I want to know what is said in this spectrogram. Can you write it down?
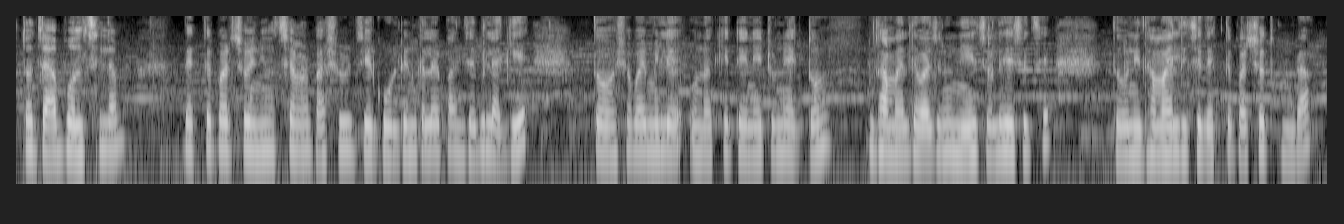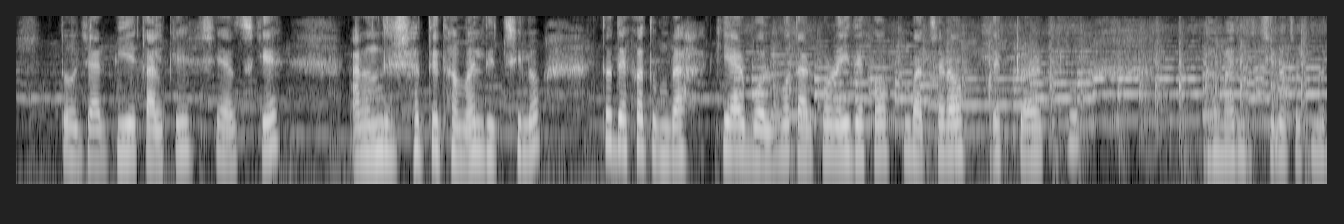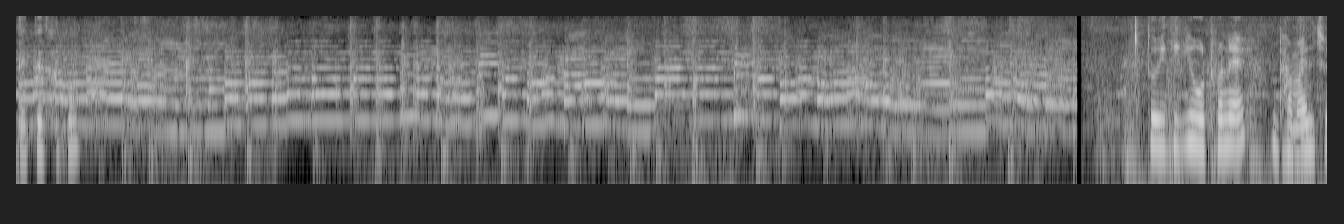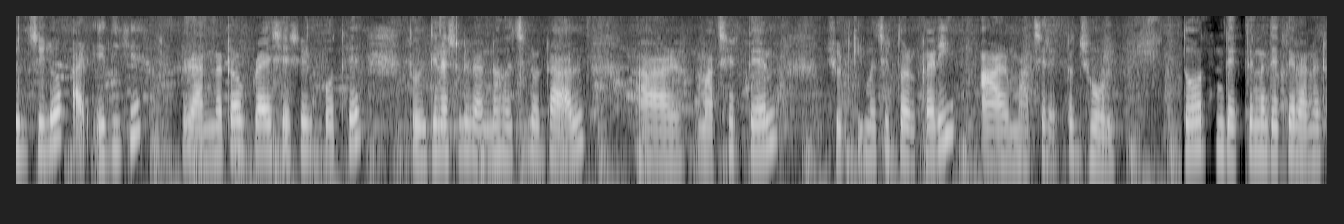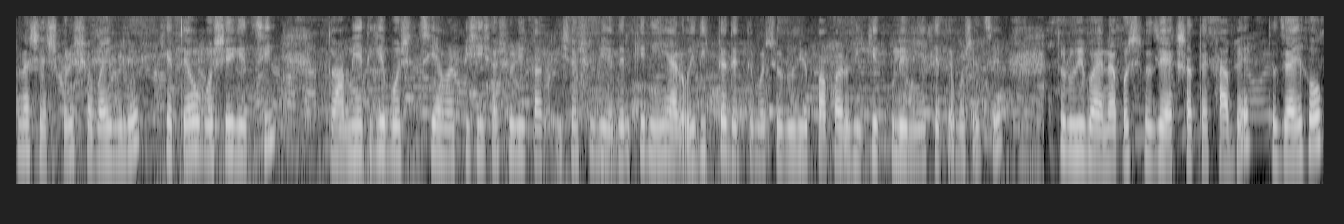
তো যা বলছিলাম, দেখতে পারছ ইনি হচ্ছে আমার বাসুর, যে গোল্ডেন কালার পাঞ্জাবি লাগিয়ে, তো সবাই মিলে ওনাকে টেনে টুনে একদম ধামাইল দেওয়ার জন্য নিয়ে চলে এসেছে। তো উনি ধামাইল দিচ্ছে, দেখতে পাচ্ছ তোমরা। তো যার বিয়ে কালকে, সে আজকে আনন্দের সাথে ধামাইল দিচ্ছিল। তো দেখো তোমরা কি আর বলব তারপর এই দেখো বাচ্চারাও একটু আর একটু ধামাইল দিচ্ছিল, তো তোমরা দেখতে থাকো। তো এইদিকে উঠোনে ধামাইল চলছিল, আর এদিকে রান্নাটাও প্রায় শেষের পথে। তো ওই দিন আসলে রান্না হয়েছিল ডাল আর মাছের তেল, শুটকি মাছের তরকারি আর মাছের একটা ঝোল। তো দেখতে না দেখতে রান্না টান্না শেষ করে সবাই মিলে খেতেও বসে গেছি। তো আমি এদিকে বসেছি আমার পিসি শাশুড়ি, কাকি শাশুড়ি এদেরকে নিয়ে। আর ওই দিকটা দেখতে পাচ্ছ রুহির পাপা রুহিকে কুলে নিয়ে খেতে বসেছে। তো রুহি বায়না করছিল যে একসাথে খাবে। তো যাই হোক,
